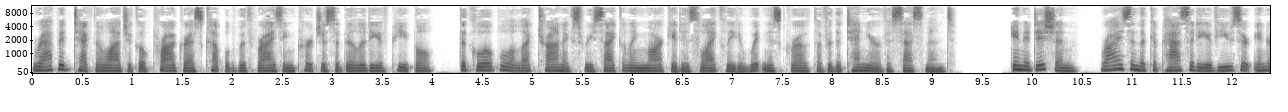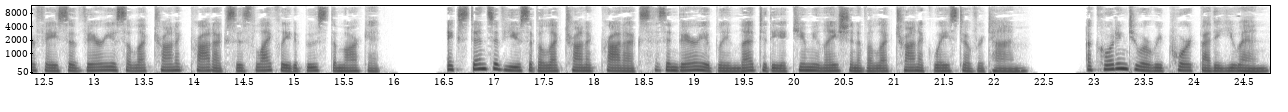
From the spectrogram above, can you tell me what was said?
Rapid technological progress coupled with rising purchasability of people, the global electronics recycling market is likely to witness growth over the tenure of assessment. In addition, rise in the capacity of user interface of various electronic products is likely to boost the market. Extensive use of electronic products has invariably led to the accumulation of electronic waste over time. According to a report by the UN,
